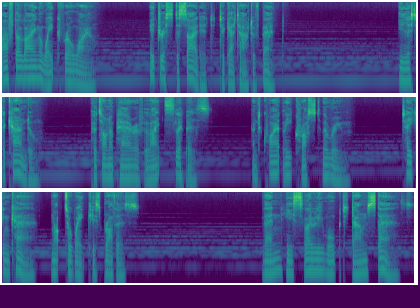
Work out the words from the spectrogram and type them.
after lying awake for a while, Idris decided to get out of bed. He lit a candle, put on a pair of light slippers, and quietly crossed the room, taking care not to wake his brothers. Then he slowly walked downstairs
